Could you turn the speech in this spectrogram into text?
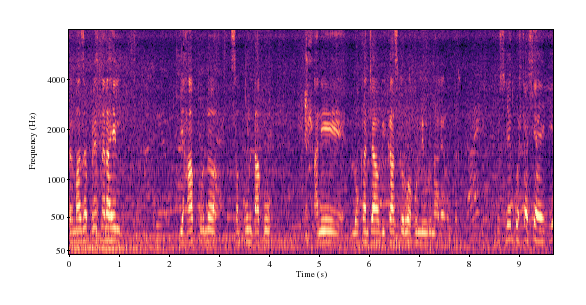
तर माझा प्रयत्न राहील की हा पूर्ण संपवून टाकू आणि लोकांचा विकास करू आपण निवडून आल्यानंतर. दुसरी एक गोष्ट अशी आहे की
